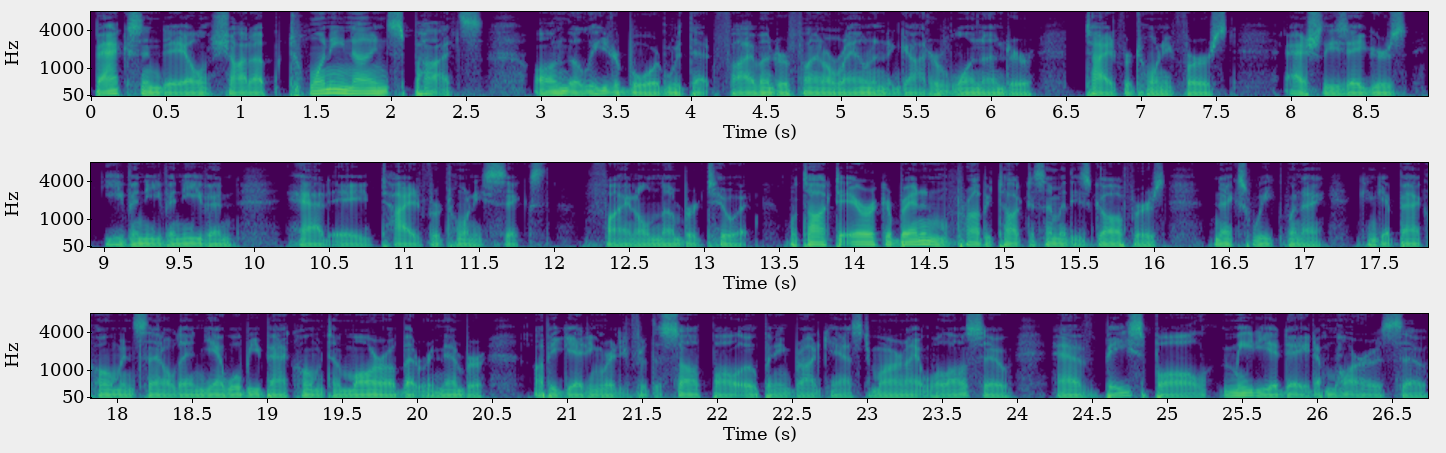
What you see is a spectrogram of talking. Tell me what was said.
Baxendale shot up 29 spots on the leaderboard with that 5 under final round, and it got her 1 under, tied for 21st. Ashley Zagers, even, even, even, had a tied for 26th final number to it. We'll talk to Erika Brennan. We'll probably talk to some of these golfers next week when I can get back home and settled in. Yeah, we'll be back home tomorrow, but remember, I'll be getting ready for the softball opening broadcast tomorrow night. We'll also have baseball media day tomorrow, so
